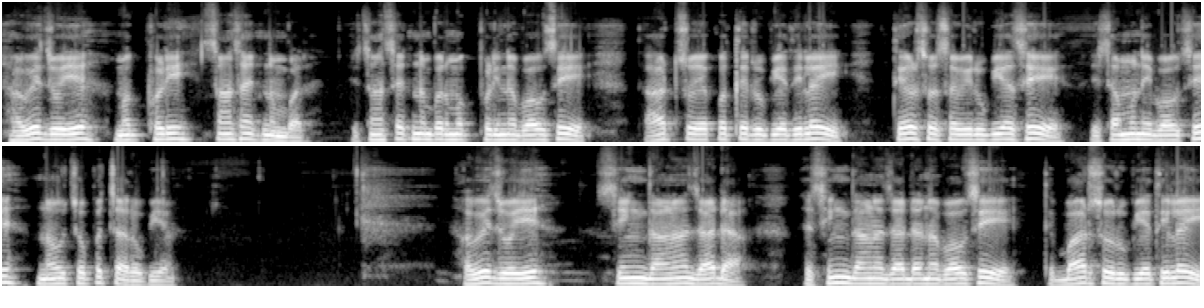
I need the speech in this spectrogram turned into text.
હવે જોઈએ મગફળી સાસઠ નંબર. જે સાસઠ નંબર મગફળીના ભાવ છે આઠસો એકોતેર રૂપિયાથી લઈ તેરસો છવ્વીસ રૂપિયા છે. જે સામાન્ય ભાવ છે નવસો પચાસ રૂપિયા. હવે જોઈએ સિંગદાણા જાડા. જે સિંગદાણા જાડાના ભાવ છે તે બારસો રૂપિયાથી લઈ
